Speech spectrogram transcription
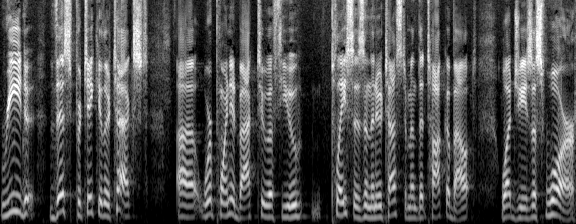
read this particular text, uh, we're pointed back to a few places in the New Testament that talk about what Jesus wore.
